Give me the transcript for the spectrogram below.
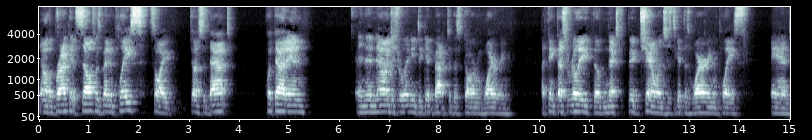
Now the bracket itself has been in place, so I adjusted that, put that in, and then now I just really need to get back to this darn wiring. I think that's really the next big challenge is to get this wiring in place and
